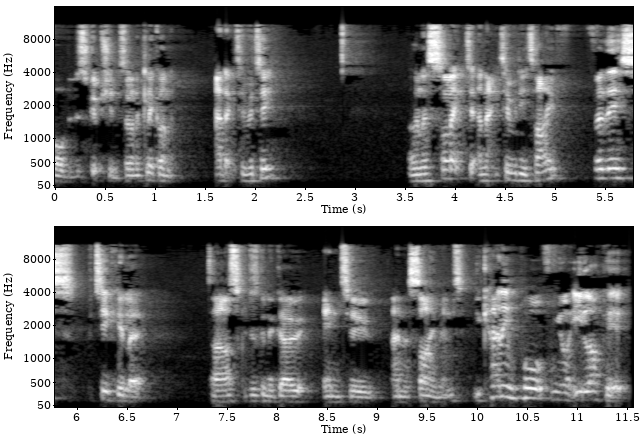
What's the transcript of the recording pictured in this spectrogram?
folder description. So I'm going to click on add activity. I'm going to select an activity type. For this particular task, which is going to go into an assignment. You can import from your eLocker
